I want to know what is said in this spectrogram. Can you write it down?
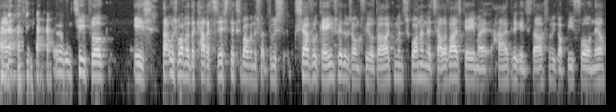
Uh, cheap plug is that was one of the characteristics about when was, there was several games where there was on-field arguments. One in a televised game at Highbury against Arsenal, we got beat 4-0.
